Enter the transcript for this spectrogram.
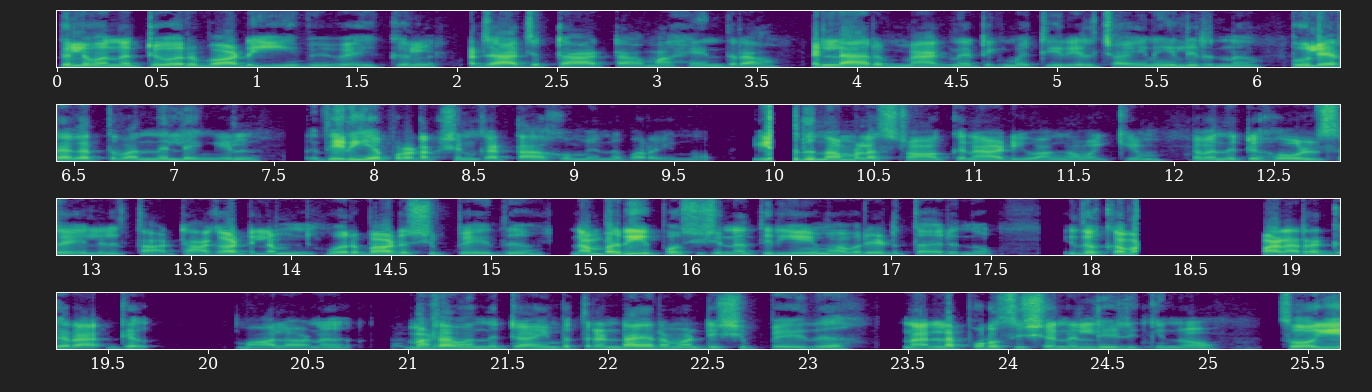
ഇതിൽ വന്നിട്ട് ഒരുപാട് E V vehicle Bajaj Tata Mahindra എല്ലാവരും മാഗ്നറ്റിക് മെറ്റീരിയൽ ചൈനയിലിരുന്ന് പുലിയരകത്ത് വന്നില്ലെങ്കിൽ തിരികെ പ്രൊഡക്ഷൻ കട്ടാകും എന്ന് പറയുന്നു. ഇത് നമ്മളെ സ്റ്റോക്കിന് അടിവാങ്ങാൻ വയ്ക്കും. എന്നിട്ട് ഹോൾസെയിലിൽ ടാക്കാട്ടിലും ഒരുപാട് ഷിപ്പ് ചെയ്ത് നമ്പർ ഈ പൊസിഷനെ തിരികെയും അവരെടുത്തായിരുന്നു ഇതൊക്കെ വളരെ ഗ്രാ മാലാണ്. മഴ വന്നിട്ട് അമ്പത്തിരണ്ടായിരം വണ്ടി ഷിപ്പ് ചെയ്ത് നല്ല പൊസിഷനിൽ ഇരിക്കുന്നു. സോ ഈ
